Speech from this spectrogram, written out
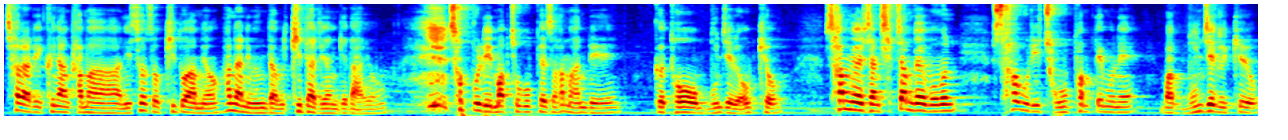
차라리 그냥 가만히 서서 기도하며 하나님 응답을 기다리는 게 나아요. 섣불리 막 조급해서 하면 안 돼. 그 더 문제를 엉켜. 사무엘상 13장에 보면 사울이 조급함 때문에 막 문제를 일으켜요.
